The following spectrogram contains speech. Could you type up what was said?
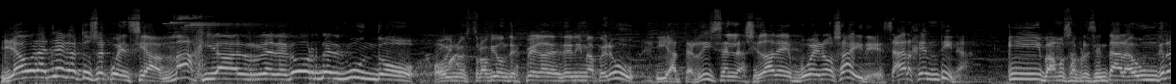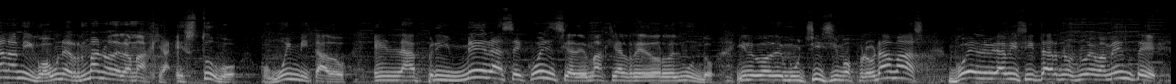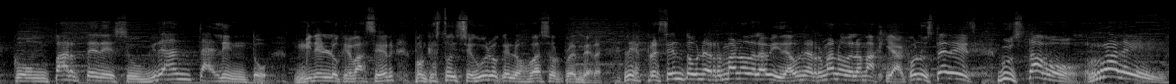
Y ahora llega tu secuencia, magia alrededor del mundo. Hoy nuestro avión despega desde Lima, Perú, y aterriza en la ciudad de Buenos Aires, Argentina. Y vamos a presentar a un gran amigo, a un hermano de la magia. Estuvo como invitado en la primera secuencia de magia alrededor del mundo. Y luego de muchísimos programas, vuelve a visitarnos nuevamente con parte de su gran talento. Miren lo que va a hacer porque estoy seguro que los va a sorprender. Les presento a un hermano de la vida, un hermano de la magia. Con ustedes, Gustavo Raleigh.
